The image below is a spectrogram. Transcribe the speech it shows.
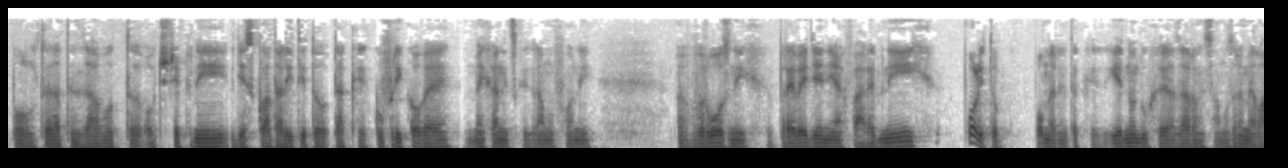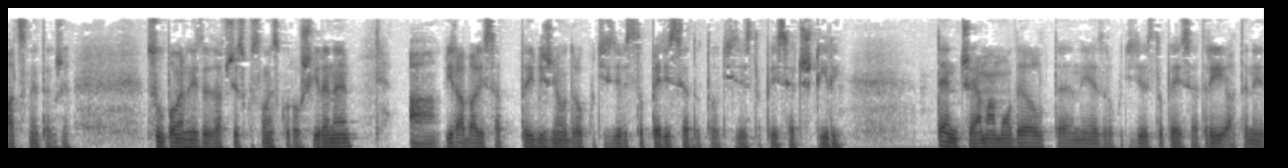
Bol teda ten závod odštepný, kde skladali tieto také kufrikové mechanické gramofóny v rôznych prevedeniach farebných. Boli to pomerne také jednoduché a zároveň samozrejme lacné, takže sú pomerne teda v Československu rozšírené a vyrábali sa približne od roku 1950 do toho 1954. Ten, čo ja mám model, ten je z roku 1953 a ten je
